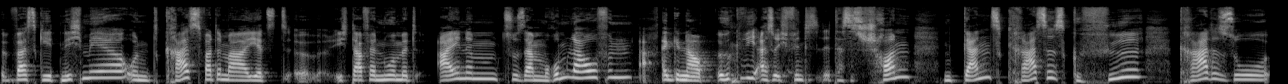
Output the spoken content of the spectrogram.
was geht nicht mehr? Und krass, warte mal, jetzt, äh, ich darf ja nur mit einem zusammen rumlaufen. Genau. Irgendwie, also ich finde, das ist schon ein ganz krasses Gefühl, gerade so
